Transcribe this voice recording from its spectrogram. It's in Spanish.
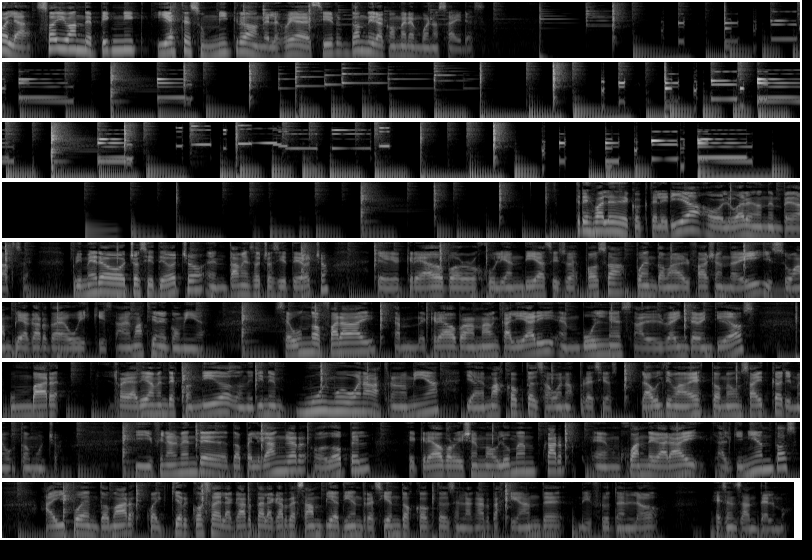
Hola, soy Iván de Picnic y este es un micro donde les voy a decir dónde ir a comer en Buenos Aires. Tres vales de coctelería o lugares donde empedarse. Primero 878 en Tames 878, eh, creado por Julián Díaz y su esposa. Pueden tomar el fashion de ahí y su amplia carta de whiskies. Además tiene comida. Segundo Faraday, creado por Hernán Cagliari en Bulnes al 2022. Un bar relativamente escondido donde tiene muy muy buena gastronomía y además cócteles a buenos precios. La última vez tomé un sidecar y me gustó mucho. Y finalmente Doppelganger o Doppel, eh, creado por Guillermo Blumenkarp en Juan de Garay al 500. Ahí pueden tomar cualquier cosa de la carta. La carta es amplia, tienen 300 cócteles en la carta gigante. Disfrútenlo. Es en San Telmo.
